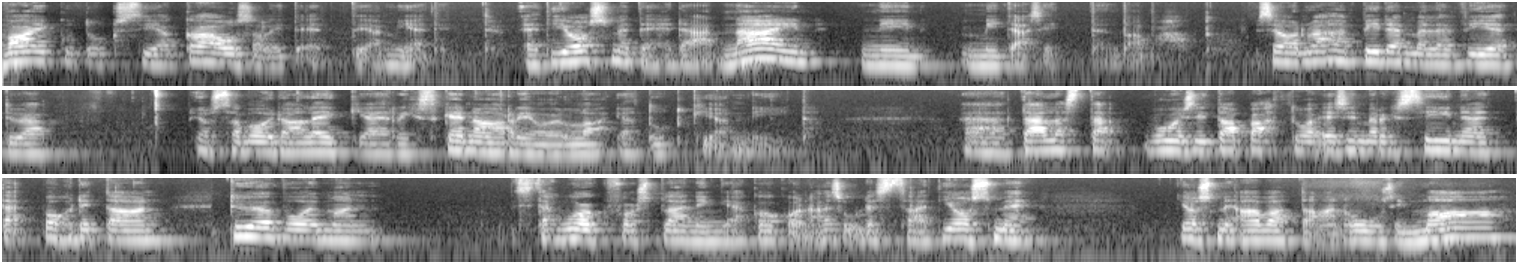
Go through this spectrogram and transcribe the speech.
vaikutuksia, kausaliteettia mietitty. Että jos me tehdään näin, niin mitä sitten tapahtuu? Se on vähän pidemmälle vietyä, jossa voidaan leikkiä eri skenaarioilla ja tutkia niitä. Tällaista voisi tapahtua esimerkiksi siinä, että pohditaan työvoiman sitä workforce planningia kokonaisuudessa, että jos me, jos me avataan uusi maa,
